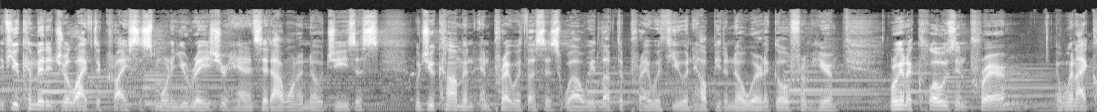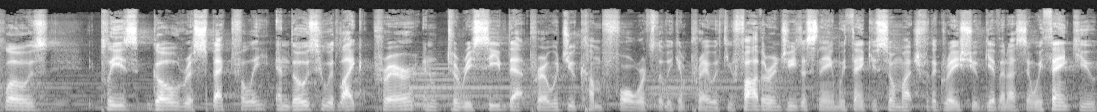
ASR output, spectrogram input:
if you committed your life to Christ this morning, you raised your hand and said, I want to know Jesus, would you come and, and pray with us as well? We'd love to pray with you and help you to know where to go from here. We're going to close in prayer. And when I close, please go respectfully. And those who would like prayer and to receive that prayer, would you come forward so that we can pray with you? Father, in Jesus' name, we thank you so much for the grace you've given us. And we thank you,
